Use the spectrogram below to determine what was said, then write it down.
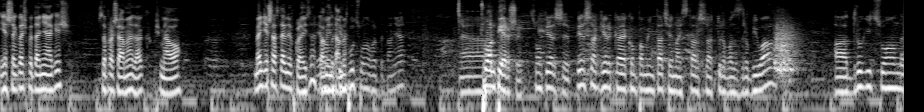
Jeszcze ktoś pytania jakieś? Zapraszamy, tak? Śmiało. Będziesz następny w kolejce, Ja mam pamiętamy. takie dwuczłonowe pytanie. Człon pierwszy. Człon pierwszy. Pierwsza gierka, jaką pamiętacie, najstarsza, która was zrobiła. A drugi człon, e,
